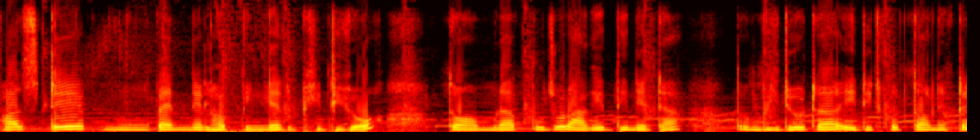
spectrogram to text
ফার্স্ট ডে প্যান্ডেল হপিংয়ের ভিডিও। তো আমরা পুজোর আগের দিন এটা, তো ভিডিওটা এডিট করতে অনেকটা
